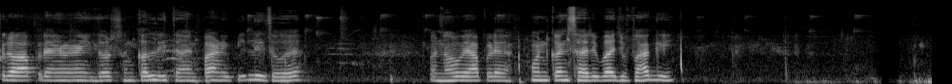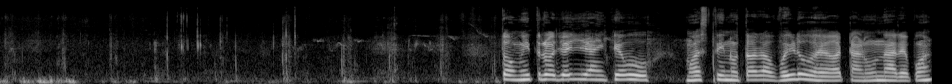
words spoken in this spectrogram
મિત્રો આપણે અહીં દર્શન કરી લીધા અને પાણી પી લીધું હે. અને હવે આપણે ફોન કંસારી બાજુ ભાગી. તો મિત્રો જોઈએ અહીં કેવું મસ્તીનું તરફ ભીડું હે, અટાણ ઉનારે પણ.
